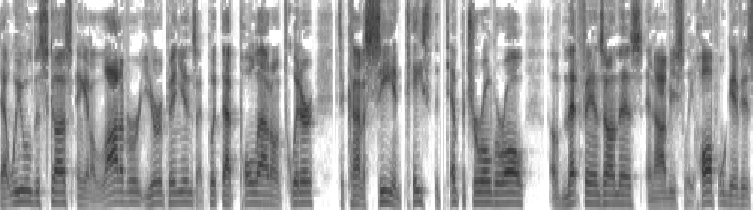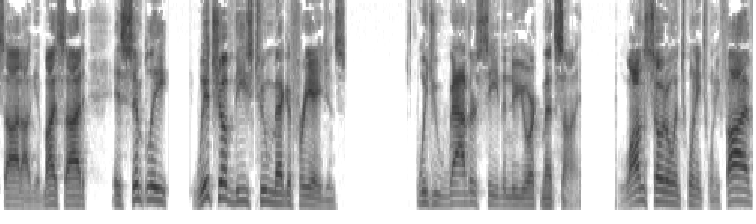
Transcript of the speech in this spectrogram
that we will discuss and get a lot of your opinions. I put that poll out on Twitter to kind of see and taste the temperature overall of Met fans on this. And obviously, Hoff will give his side, I'll give my side. Is simply which of these two mega free agents would you rather see the New York Mets sign? Juan Soto in 2025,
